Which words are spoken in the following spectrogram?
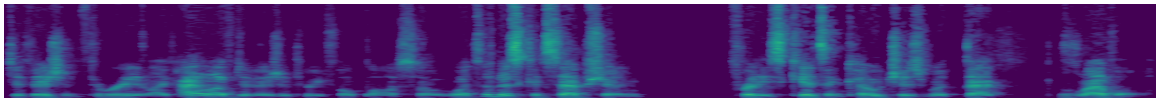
Division three? Like I love Division three football. So what's a misconception for these kids and coaches with that level?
